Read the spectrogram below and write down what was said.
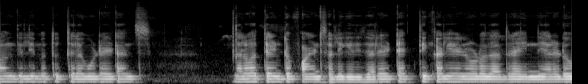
ಭಾಗದಲ್ಲಿ ಮತ್ತು ತೆಲುಗು ಟೈಟನ್ಸ್ ನಲವತ್ತೆಂಟು ಪಾಯಿಂಟ್ಸಲ್ಲಿ ಗೆದ್ದಿದ್ದಾರೆ. ಟೆಕ್ನಿಕಲಿ ನೋಡೋದಾದರೆ ಇನ್ನೆರಡು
